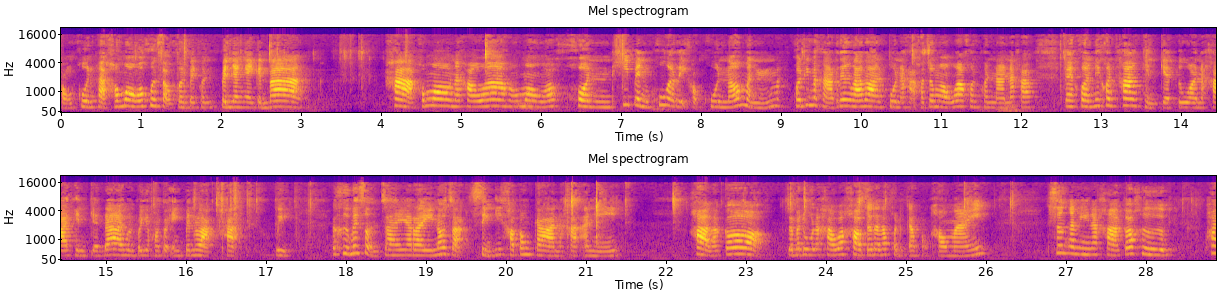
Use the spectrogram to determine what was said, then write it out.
ของคุณค่ะเขามองว่าคุณสองคนเป็นคนเป็นยังไงกันบ้าง ค่ะเขามองนะคะว่าเขามองว่าคนที่เป็นคู่อริของคุณเนาะเหมือนคนที่มาหาเรื่องร้าวรานคุณนะคะเขาจะมองว่าคนคนนั้นนะคะ เป็นคนที่ค่อนข้างเห็นแก่ตัวนะคะ เห็นแก่ได้ผลประโยชน์ของตัวเองเป็นหลักค่ะ วิก็คือไม่สนใจอะไรนอกจากสิ่งที่เขาต้องการนะคะ อันนี้ค่ะแล้วก็จะมาดูนะคะว่าเขาจะได้รับผลกรรมของเขาไหมซึ่งอันนี้นะคะก็คือไพ่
